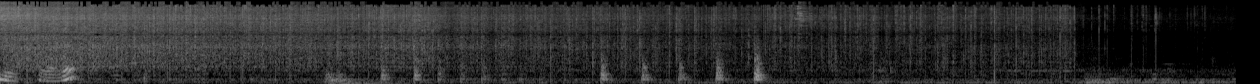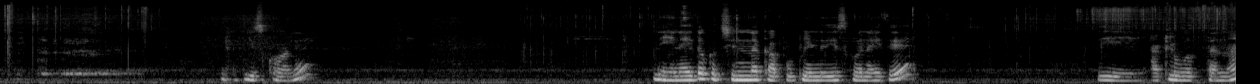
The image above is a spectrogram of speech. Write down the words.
వేసుకోవాలి ఇట్లా తీసుకోవాలి. నేనైతే ఒక చిన్న కప్పు పిండి తీసుకొని అయితే ఈ అట్లు పోతున్నా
